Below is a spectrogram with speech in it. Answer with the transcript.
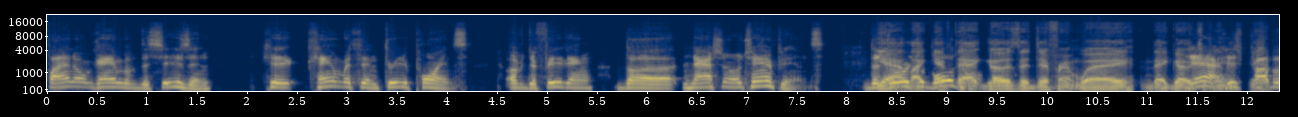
final game of the season, he came within three points of defeating the national champions, the yeah, Georgia like if that goes a different way, they go. Yeah, to win the he's probably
